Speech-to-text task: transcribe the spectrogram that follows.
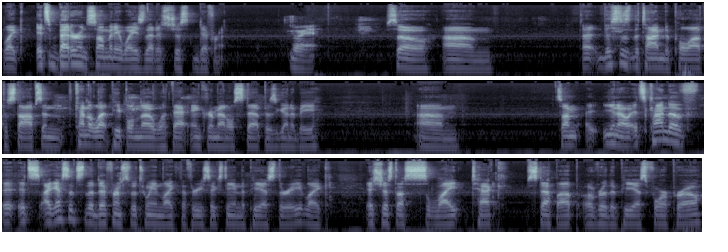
Like it's better in so many ways that it's just different. right. So, um, uh, this is the time to pull out the stops and kind of let people know what that incremental step is going to be. Um, so I'm, you know, it's kind of, it's, I guess it's the difference between like the 360 and the PS3. Like, it's just a slight tech step up over the PS4 Pro,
